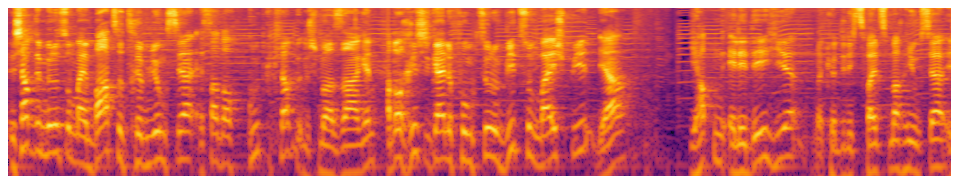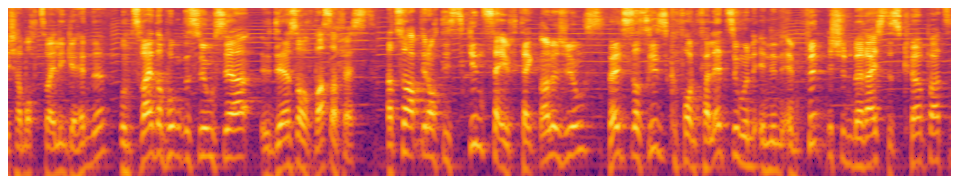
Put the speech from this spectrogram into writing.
Ich habe den benutzt, um meinen Bart zu trimmen, Jungs, ja. Es hat auch gut geklappt, würde ich mal sagen. Hat auch richtig geile Funktionen, wie zum Beispiel, ja, Ihr habt ein LED hier, dann könnt ihr nichts falsch machen, Jungs, ja. Ich habe auch zwei linke Hände. Und zweiter Punkt ist, Jungs, ja, der ist auch wasserfest. Dazu habt ihr noch die Skin Safe Technology, Jungs, welches das Risiko von Verletzungen in den empfindlichen Bereich des Körpers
